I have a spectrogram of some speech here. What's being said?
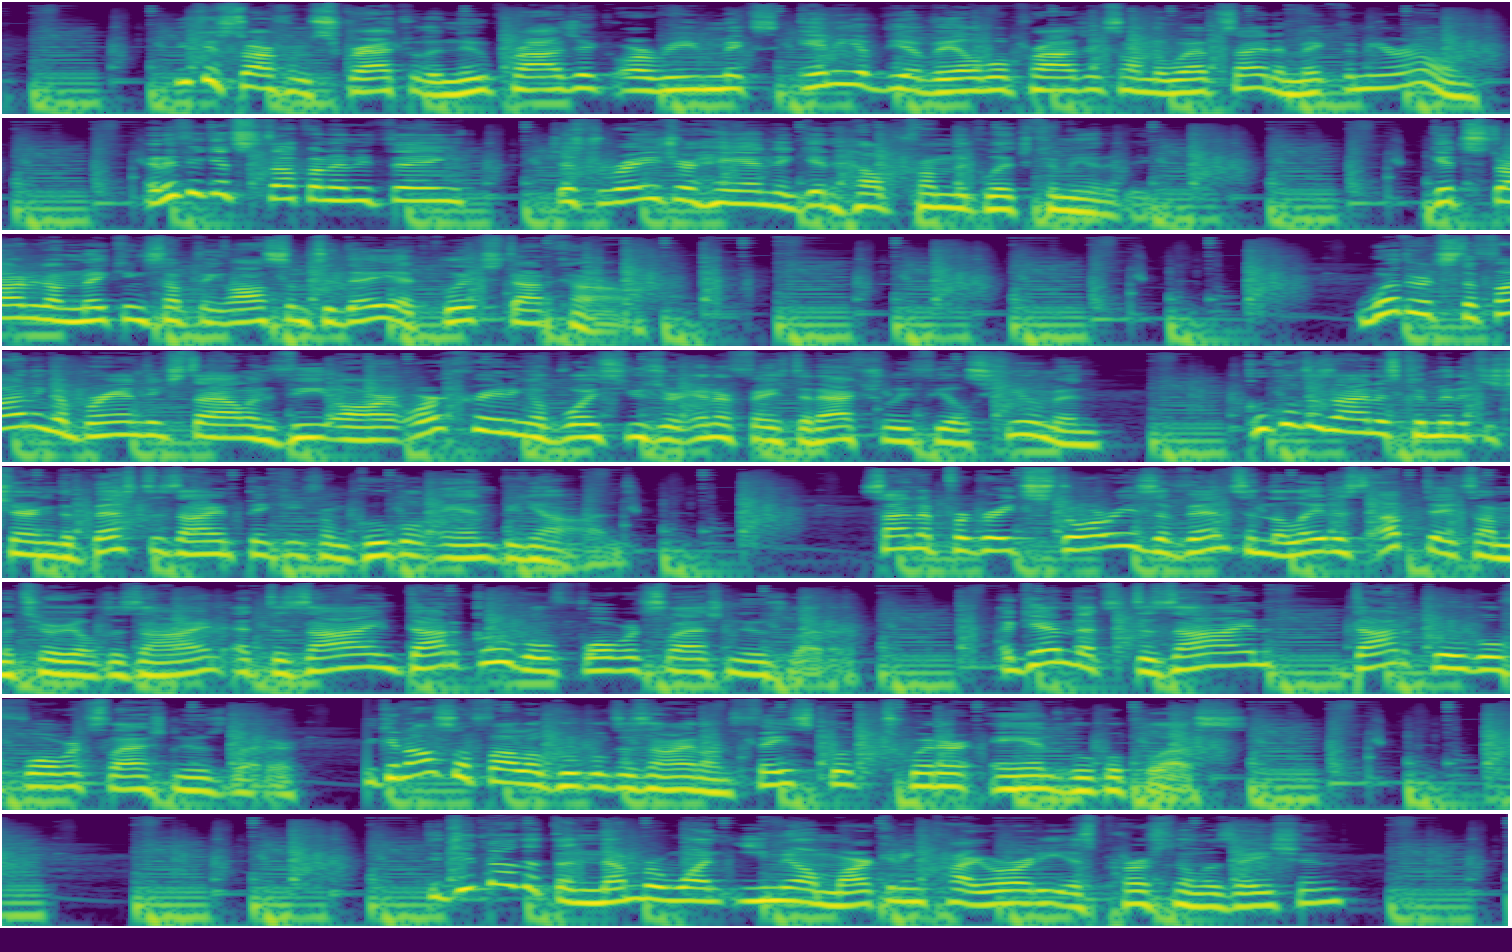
You can start from scratch with a new project or remix any of the available projects on the website and make them your own. And if you get stuck on anything, just raise your hand and get help from the Glitch community. Get started on making something awesome today at glitch.com. Whether it's defining a branding style in VR or creating a voice user interface that actually feels human, Google Design is committed to sharing the best design thinking from Google and beyond. Sign up for great stories, events, and the latest updates on material design at design.google forward slash newsletter. Again, that's design.google forward slash newsletter. You can also follow Google Design on Facebook, Twitter, and Google. Did you know that the number one email marketing priority is personalization?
